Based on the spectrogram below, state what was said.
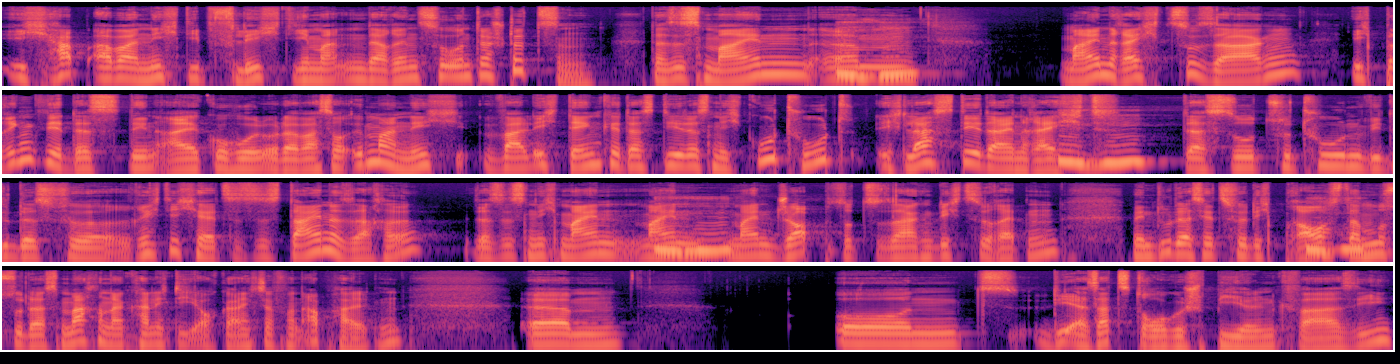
ich habe aber nicht die Pflicht, jemanden darin zu unterstützen. Das ist mein, ähm, mhm mein Recht zu sagen, ich bringe dir das, den Alkohol oder was auch immer nicht, weil ich denke, dass dir das nicht gut tut. Ich lasse dir dein Recht, mhm. das so zu tun, wie du das für richtig hältst. Das ist deine Sache. Das ist nicht mein, mein, mhm. mein Job, sozusagen, dich zu retten. Wenn du das jetzt für dich brauchst, mhm. dann musst du das machen. Dann kann ich dich auch gar nicht davon abhalten. Ähm, und die Ersatzdroge spielen quasi.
